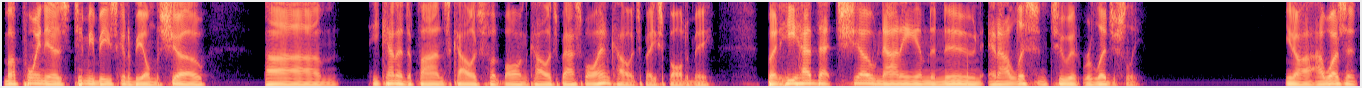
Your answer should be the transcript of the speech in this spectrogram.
my point is Timmy B is going to be on the show. Um, he kind of defines college football and college basketball and college baseball to me. But he had that show 9 a.m. to noon, and I listened to it religiously. You know, I wasn't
